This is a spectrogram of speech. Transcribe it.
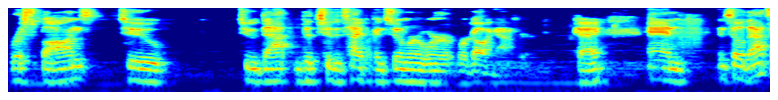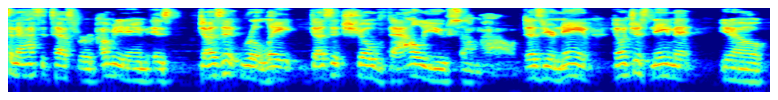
responds to to that the to the type of consumer we're we're going after. Okay, and and so that's an acid test for a company name is does it relate? Does it show value somehow? Does your name don't just name it you know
